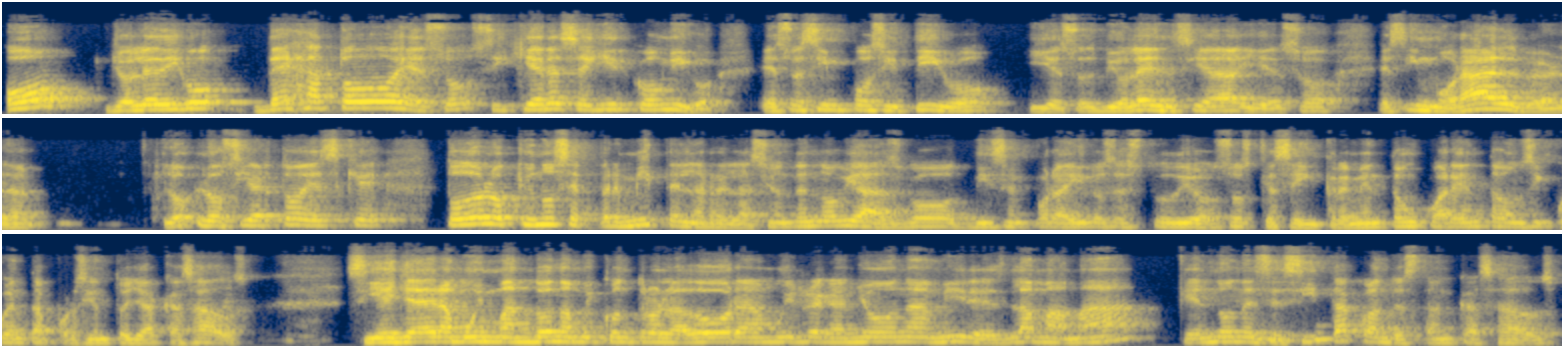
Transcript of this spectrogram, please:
O yo le digo, deja todo eso si quieres seguir conmigo. Eso es impositivo y eso es violencia y eso es inmoral, ¿verdad? Lo, cierto es que todo lo que uno se permite en la relación de noviazgo, dicen por ahí los estudiosos, que se incrementa un 40 o un 50% ya casados. Si ella era muy mandona, muy controladora, muy regañona, mire, es la mamá que él no necesita cuando están casados.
